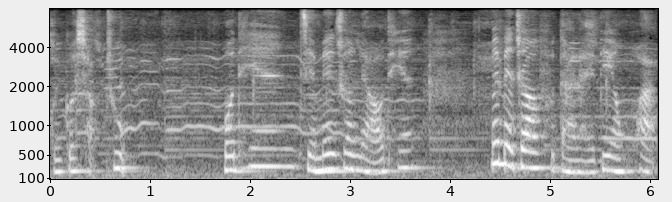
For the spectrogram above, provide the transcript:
回国小住。某天，姐妹正聊天，妹妹丈夫打来电话，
